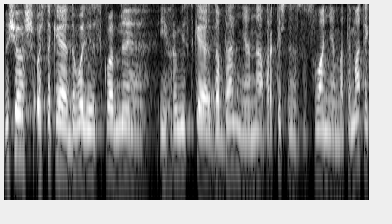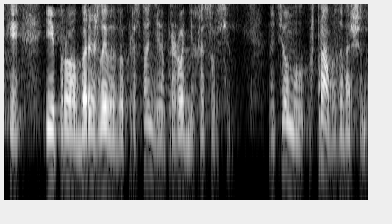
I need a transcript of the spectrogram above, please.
Ну що ж, ось таке доволі складне і громістке завдання на практичне застосування математики і про бережливе використання природних ресурсів. На цьому вправу завершено.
